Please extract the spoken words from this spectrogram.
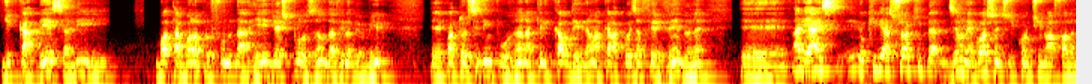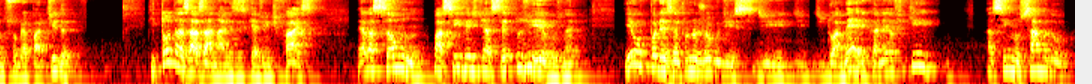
De cabeça ali, bota a bola para o fundo da rede, a explosão da Vila Belmiro, é, com a torcida empurrando aquele caldeirão, aquela coisa fervendo, né? É, aliás, eu queria só aqui dizer um negócio antes de continuar falando sobre a partida, que todas as análises que a gente faz, elas são passíveis de acertos e erros, né? Eu, por exemplo, no jogo de, de, de, do América, né, eu fiquei assim no sábado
